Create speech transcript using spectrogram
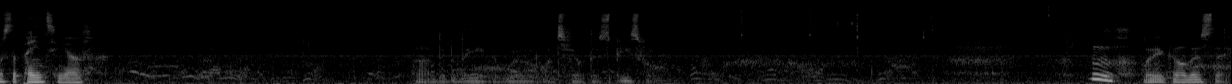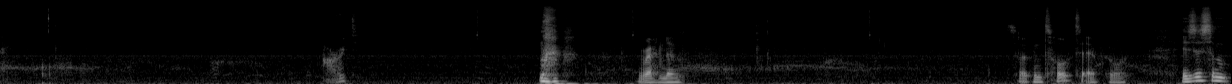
What's the painting of? Hard to believe the world once felt this peaceful. what do you call this thing? Art? Random. So I can talk to everyone. Is this some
